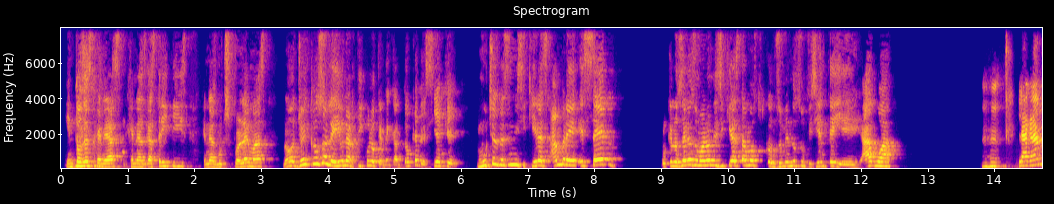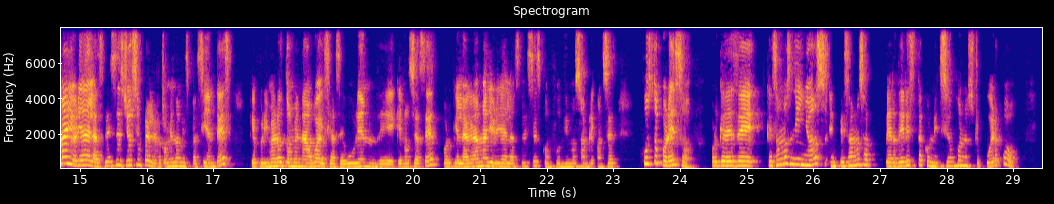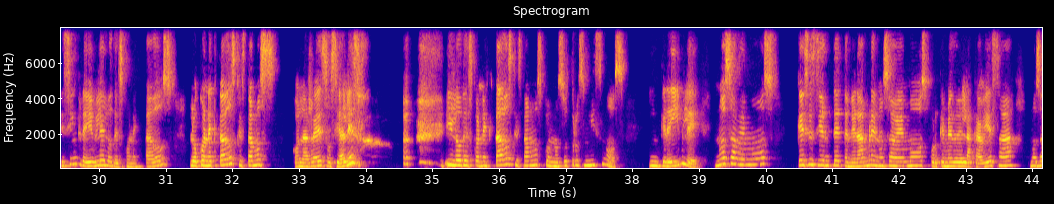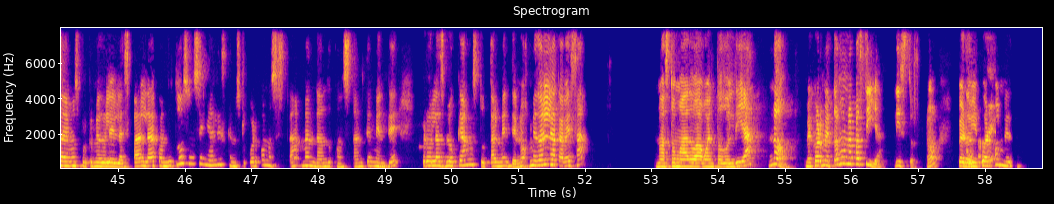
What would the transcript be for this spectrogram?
Entonces generas, generas gastritis, generas muchos problemas, ¿no? Yo incluso leí un artículo que me encantó que decía que muchas veces ni siquiera es hambre, es sed, porque los seres humanos ni siquiera estamos consumiendo suficiente eh, agua. La gran mayoría de las veces, yo siempre le recomiendo a mis pacientes que primero tomen agua y se aseguren de que no sea sed, porque la gran mayoría de las veces confundimos hambre con sed. Justo por eso, porque desde que somos niños empezamos a perder esta conexión con nuestro cuerpo. Es increíble lo desconectados, lo conectados que estamos con las redes sociales y lo desconectados que estamos con nosotros mismos. Increíble. No sabemos qué se siente tener hambre, no sabemos por qué me duele la cabeza, no sabemos por qué me duele la espalda, cuando todos son señales que nuestro cuerpo nos está mandando constantemente, pero las bloqueamos totalmente, ¿no? ¿Me duele la cabeza? ¿No has tomado agua en todo el día? No, mejor me tomo una pastilla, listo, ¿no? Pero el cuerpo me,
